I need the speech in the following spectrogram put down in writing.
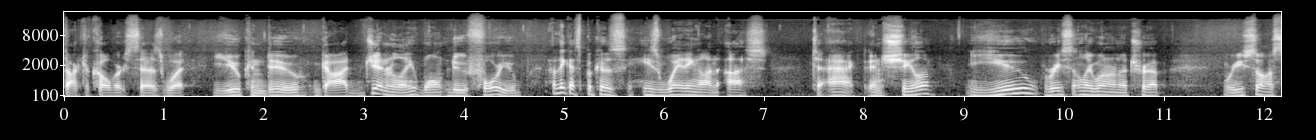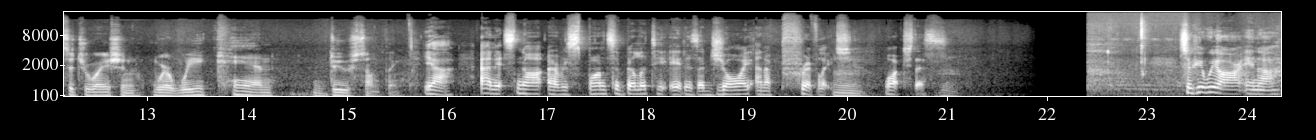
Dr. Colbert says what you can do, God generally won't do for you. I think that's because He's waiting on us to act. And Sheila, you recently went on a trip where you saw a situation where we can do something. Yeah. And it's not a responsibility, it is a joy and a privilege. Mm. Watch this. Mm. So here we are in a,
